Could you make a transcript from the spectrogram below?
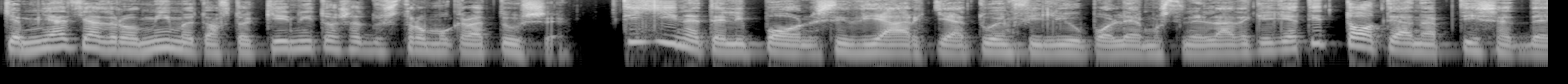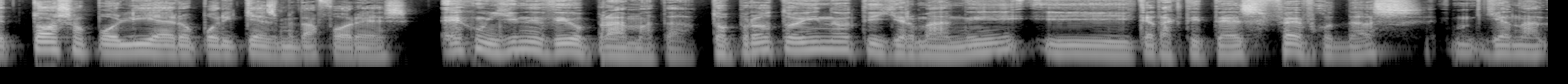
και μια διαδρομή με το αυτοκίνητο σαν τους τρομοκρατούσε. Τι γίνεται λοιπόν στη διάρκεια του εμφυλίου πολέμου στην Ελλάδα και γιατί τότε αναπτύσσονται τόσο πολλοί αεροπορικές μεταφορές; Έχουν γίνει δύο πράγματα. Το πρώτο είναι ότι οι Γερμανοί, οι κατακτητές, φεύγοντας για να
